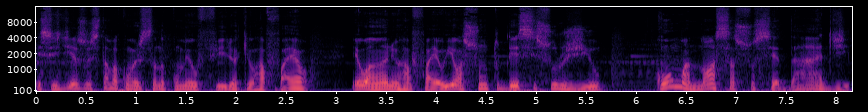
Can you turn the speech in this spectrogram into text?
Esses dias eu estava conversando com meu filho aqui, o Rafael, eu, a Ana e o Rafael, e o assunto desse surgiu. Como a nossa sociedade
